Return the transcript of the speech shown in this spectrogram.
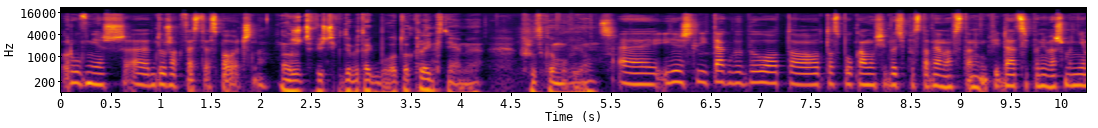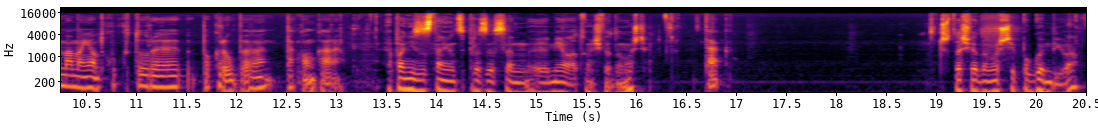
również e, duża kwestia społeczna. no rzeczywiście, gdyby tak było, to klękniemy, krótko mówiąc. E, Jeśli tak by było, to, to spółka musi być postawiona w stan likwidacji, ponieważ nie ma majątku, który pokryłby taką karę. A pani zostając prezesem y, miała tą świadomość? Tak. Czy ta świadomość się pogłębiła?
